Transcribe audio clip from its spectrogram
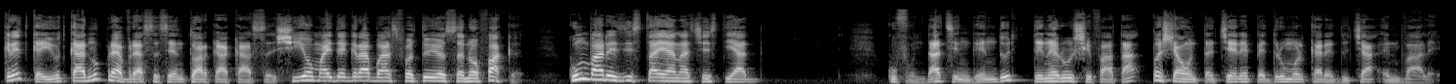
Cred că Iutca nu prea vrea să se întoarcă acasă și eu mai degrabă aș sfătui-o să nu o facă. Cum va rezista ea în acest iad? Cufundați în gânduri, tânărul și fata pășeau în tăcere pe drumul care ducea în vale.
